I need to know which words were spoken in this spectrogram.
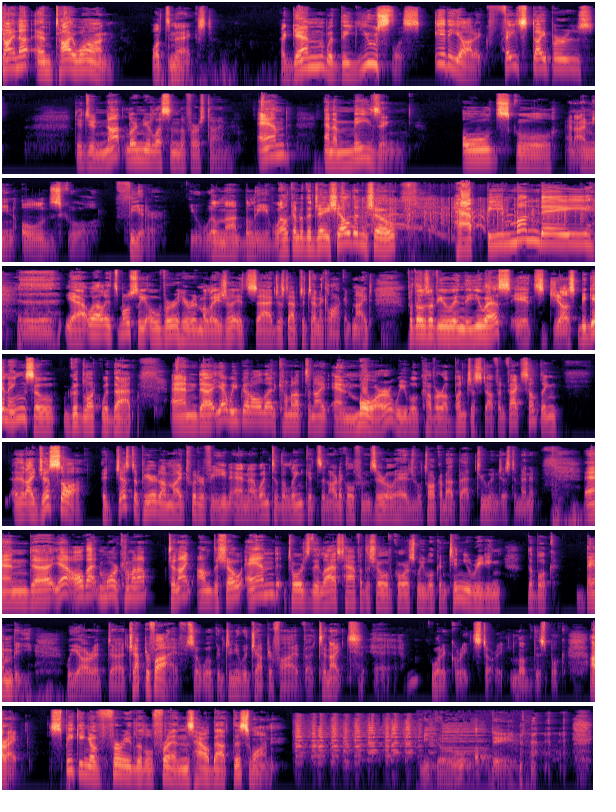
China and Taiwan. What's next? Again with the useless, idiotic face diapers. Did you not learn your lesson the first time? And an amazing old school, and I mean old school, theater. You will not believe. Welcome to the Jay Sheldon Show. Happy Monday. Yeah, well, it's mostly over here in Malaysia. It's uh, just after 10 o'clock at night. For those of you in the US, it's just beginning, so good luck with that. And uh, yeah, we've got all that coming up tonight and more. We will cover a bunch of stuff. In fact, something that I just saw it just appeared on my Twitter feed, and I went to the link. It's an article from Zero Hedge. We'll talk about that too in just a minute. And uh, yeah, all that and more coming up tonight on the show. And towards the last half of the show, of course, we will continue reading the book Bambi. We are at uh, chapter five, so we'll continue with chapter five uh, tonight. Uh, what a great story. Love this book. All right. Speaking of furry little friends, how about this one? Miko update.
